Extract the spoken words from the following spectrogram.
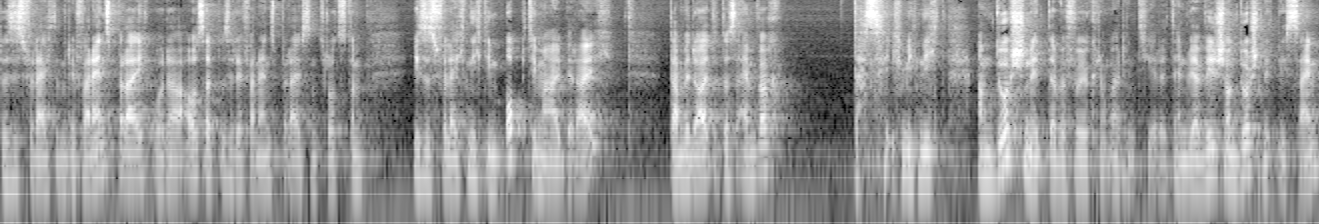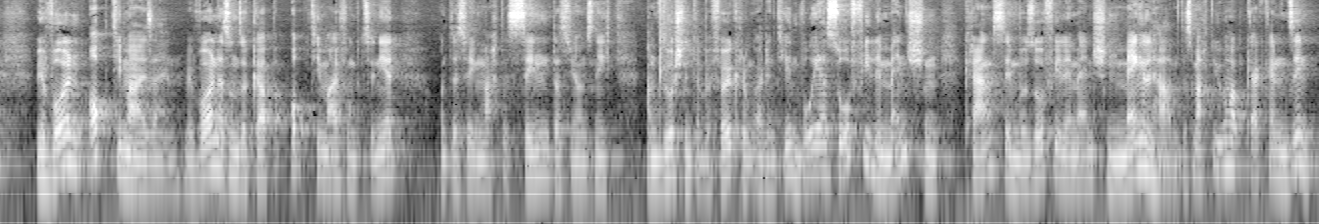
das ist vielleicht ein Referenzbereich oder außerhalb des Referenzbereichs und trotzdem ist es vielleicht nicht im Optimalbereich, dann bedeutet das einfach, dass ich mich nicht am Durchschnitt der Bevölkerung orientiere. Denn wer will schon durchschnittlich sein? Wir wollen optimal sein. Wir wollen, dass unser Körper optimal funktioniert. Und deswegen macht es Sinn, dass wir uns nicht am Durchschnitt der Bevölkerung orientieren, wo ja so viele Menschen krank sind, wo so viele Menschen Mängel haben. Das macht überhaupt gar keinen Sinn.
